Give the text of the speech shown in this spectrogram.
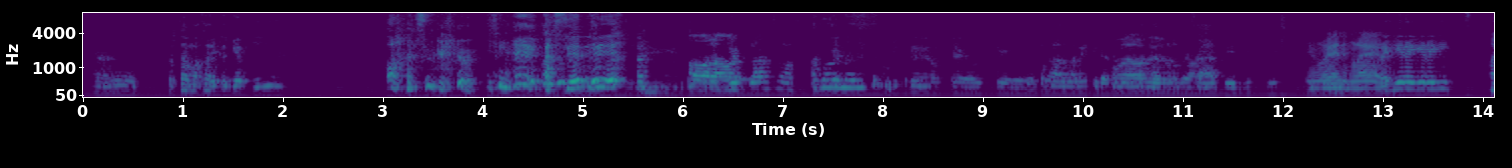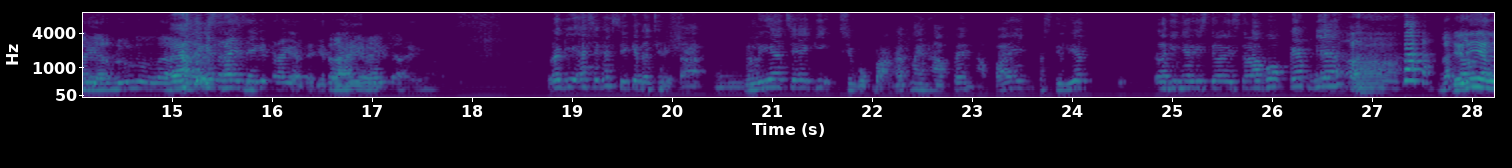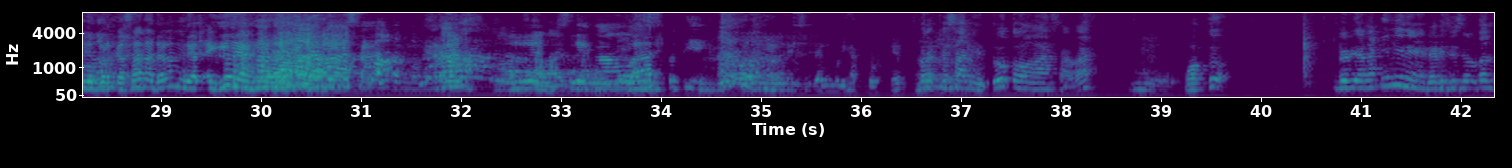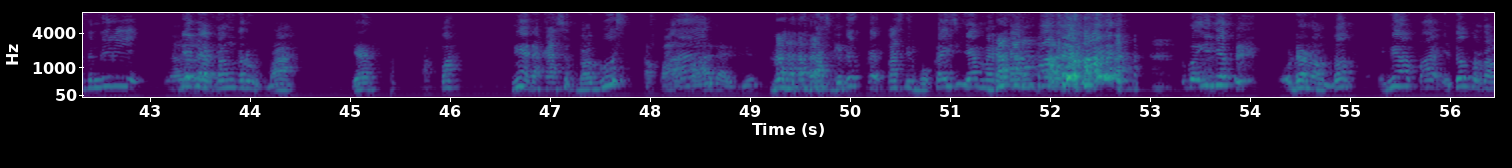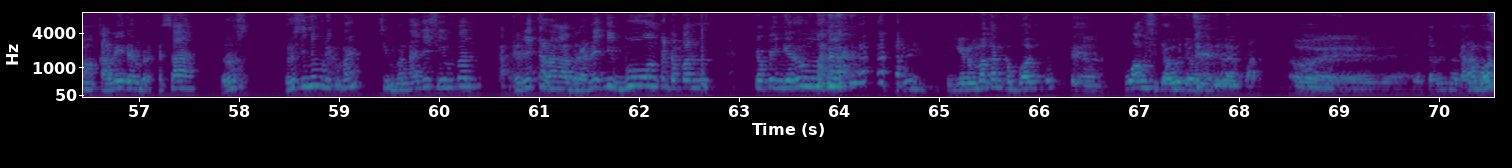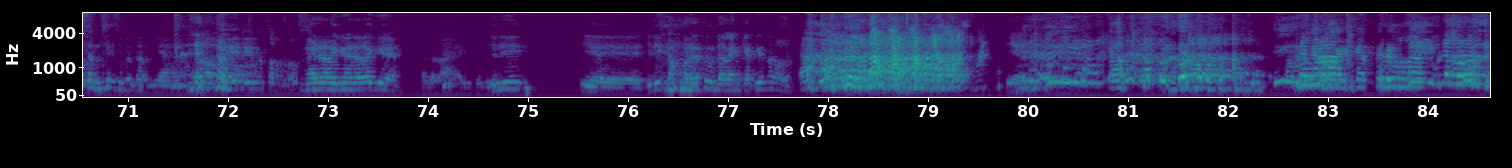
Pertama kali ke gap iya. Oh, langsung ke gap. Kasian dia ya. Awal-awal. Gap langsung. Awal nonton gitu. Oke, oke, oke. Itu pengalaman yang tidak Pengalaman terlupakan yang sampai saat ini sih. Yang lain, yang lain. Regi, Regi, Regi. Hajar dulu lah. Sedikit terakhir, sedikit terakhir. Regi Terakhir. Lagi asik-asik kita cerita. Ngelihat si Egi sibuk banget main HP, ngapain? Pas dilihat lagi nyari istilah-istilah bokep dia. Ah. Nggak Jadi tahu yang lu berkesan adalah ngeliat Eginya. Iya berkesan. Kawan. Lah seperti ini orang yang sedang melihat bokep. berkesan itu kalau nggak salah waktu dari anak ini nih dari si Sultan sendiri dia datang ke rumah Jar apa ini ada kaset bagus apaan aja? pas gitu pas dibuka isinya American Pie gue inget udah nonton ini apa itu pertama kali dan berkesan terus terus ini mau di ke mana simpan aja simpan akhirnya karena nggak berani dibuang ke depan ke pinggir rumah Pinggir rumah kan kebon tuh. Uang sejauh-jauhnya dilempar. Oh, iya. Tapi Karena bosen sih sebenarnya. Soalnya itu terus. Nggak ada lagi, nggak ada lagi ya? Nggak ada lagi. Jadi, Jadi, iya, iya, iya. Jadi covernya tuh udah lengket gitu loh. Iya, iya. udah ngerak. udah ngerak.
